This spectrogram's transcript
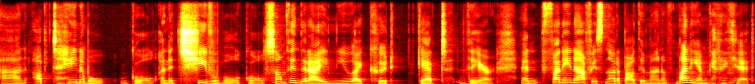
an obtainable goal, an achievable goal, something that I knew I could get there. And funny enough, it's not about the amount of money I'm going to get,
